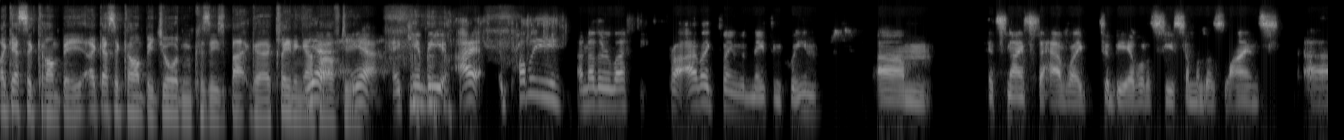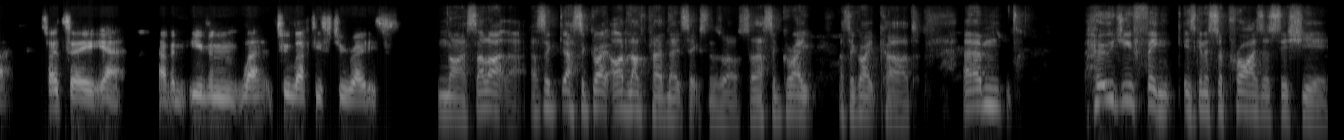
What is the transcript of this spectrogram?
I guess it can't be. I guess it can't be Jordan because he's back uh, cleaning up yeah, after you. Yeah, it can be. I probably another lefty. I like playing with Nathan Queen. Um, it's nice to have like to be able to see some of those lines. Uh, so I'd say, yeah, having even le- two lefties, two righties. Nice, I like that. That's a that's a great. I'd love to play with Nate Sexton as well. So that's a great that's a great card. Um, who do you think is going to surprise us this year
